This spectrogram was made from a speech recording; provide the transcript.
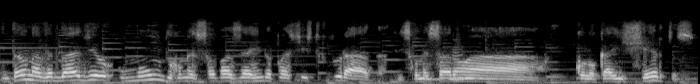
Então, na verdade, o mundo começou a fazer a rinoplastia estruturada. Eles começaram uhum. a colocar enxertos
